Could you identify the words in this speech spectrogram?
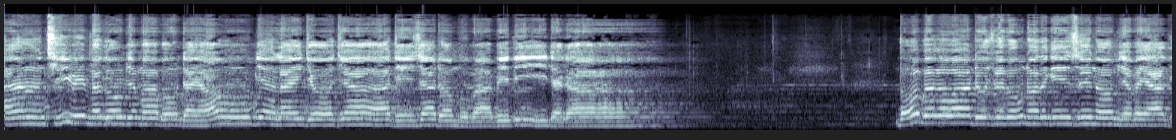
အံချီ၍မကုံပြမဘုံတိုင်အောင်ပြန့်လိုက်ကြောကြထင်ရှားတော်မူပါပေသည်တကား သောဘဂဝါတို့ရွှေဘုံတော်သခင်ရှင်တော်မြတ်ဗျာသ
